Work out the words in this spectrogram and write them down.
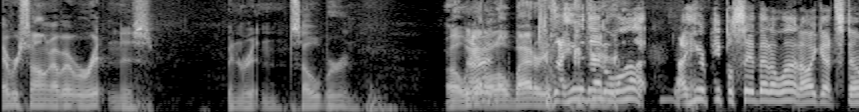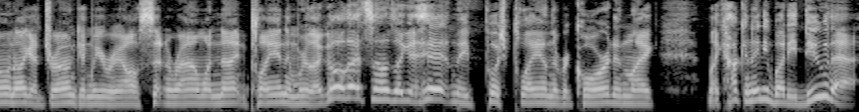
every song I've ever written has been written sober and Oh, we got a low battery. Because I hear that a lot. I hear people say that a lot. Oh, I got stoned. Oh, I got drunk, and we were all sitting around one night and playing, and we're like, "Oh, that sounds like a hit," and they push play on the record, and like, like, how can anybody do that?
